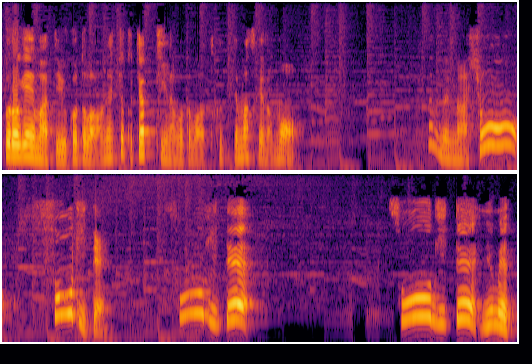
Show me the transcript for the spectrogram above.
プロゲーマーっていう言葉をね、ちょっとキャッチーな言葉を作ってますけども、なのでまあ、総じて、総じて、総じて夢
